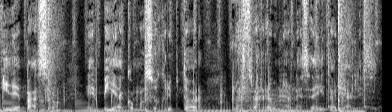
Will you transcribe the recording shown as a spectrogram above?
y de paso espía como suscriptor nuestras reuniones editoriales.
